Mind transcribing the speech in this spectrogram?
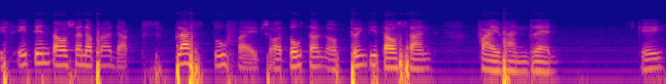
is 18,000 na products plus 2,500. So, a total of 20,500. Okay?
